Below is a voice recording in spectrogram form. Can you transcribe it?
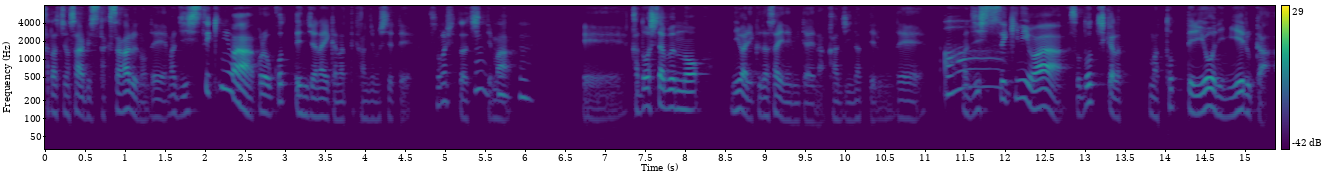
形のサービスたくさんあるので、まあ、実質的にはこれ起こってんじゃないかなって感じもしててその人たちってまあ、えー、稼働した分の2割くださいねみたいな感じになってるのでまあ、実質的にはそうどっちから、まあ、取ってるように見えるか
